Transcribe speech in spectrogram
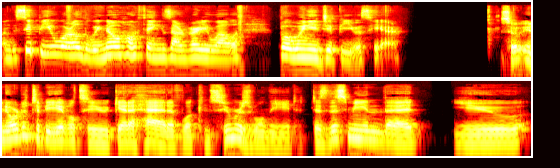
On the CPU world, we know how things are very well, but we need GPUs here. So, in order to be able to get ahead of what consumers will need, does this mean that you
